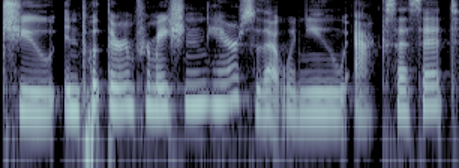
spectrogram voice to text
to input their information here so that when you access it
